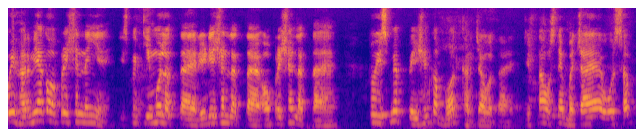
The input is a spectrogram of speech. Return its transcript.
कोई हर्निया का ऑपरेशन नहीं है इसमें कीमो लगता है रेडिएशन लगता है ऑपरेशन लगता है तो इसमें पेशेंट का बहुत खर्चा होता है। जितना उसने बचाया है वो सब।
